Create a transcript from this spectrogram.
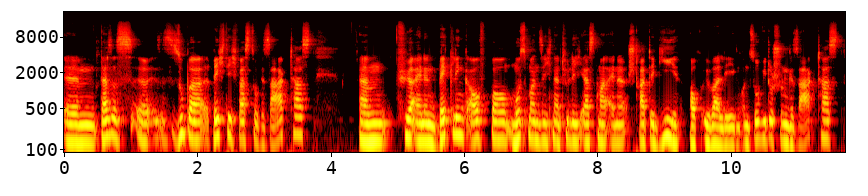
ähm, das ist äh, super richtig, was du gesagt hast. Ähm, für einen Backlink-Aufbau muss man sich natürlich erstmal eine Strategie auch überlegen. Und so wie du schon gesagt hast,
